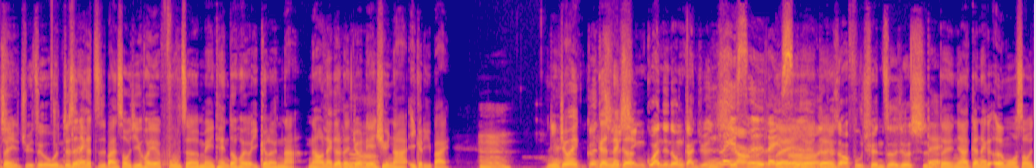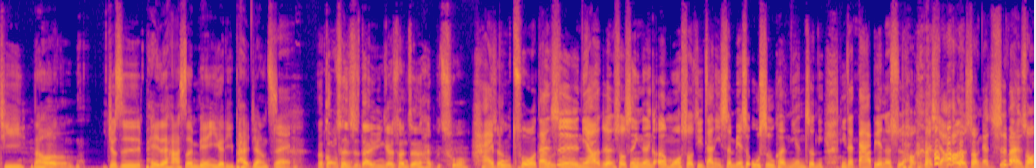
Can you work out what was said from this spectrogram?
解决这个问题。就是那个值班手机会负责每天都会有一个人拿，然后那个人就连续拿一个礼拜。嗯，你就会跟那个新官的那种感觉很类似，类似，对，就是要负全责，就是。对，你要跟那个恶魔手机，然后就是陪在他身边一个礼拜这样子。对。那工程师待遇应该算真的还不错，还不错。但是 你要忍受是你那个恶魔手机在你身边是无时无刻黏着你。你在大便的时候，你在小号的时候，你在吃饭的时候，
